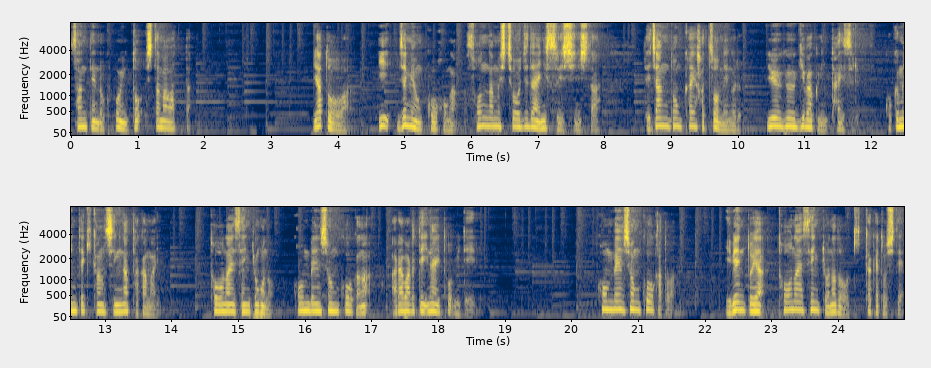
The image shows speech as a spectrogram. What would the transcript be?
3.6ポイント下回った。野党は、イ・ジェミョン候補がソンナム市長時代に推進したデジャンドン開発をめぐる優遇疑惑に対する国民的関心が高まり、党内選挙後のコンベンション効果が現れていないと見ている。コンベンション効果とは、イベントや党内選挙などをきっかけとして、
